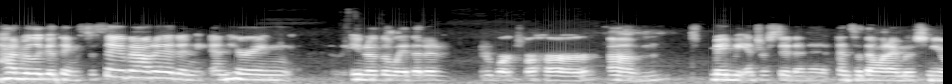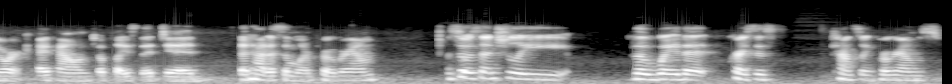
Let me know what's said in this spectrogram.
had really good things to say about it. And, and hearing, you know, the way that it worked for her um, made me interested in it. And so then when I moved to New York, I found a place that did that had a similar program. So essentially, the way that crisis counseling programs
